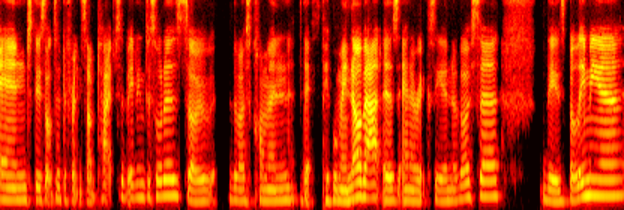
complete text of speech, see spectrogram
And there's lots of different subtypes of eating disorders. So the most common that people may know about is anorexia nervosa there's bulimia,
